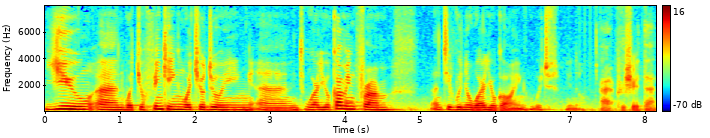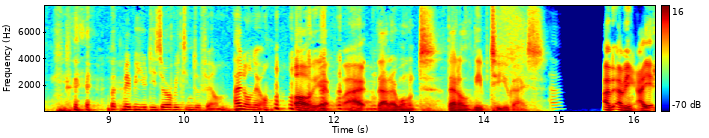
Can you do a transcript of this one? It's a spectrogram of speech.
you and what you're thinking, what you're doing, and where you're coming from until we know where you're going, which, you know. I appreciate that. But maybe you deserve it in the film. I don't know. oh yeah, I, that I won't. That'll leave to you guys. I, I mean, I, I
